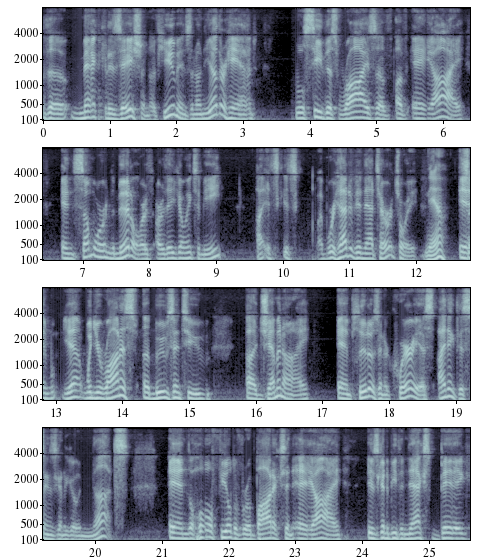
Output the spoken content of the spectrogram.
the mechanization of humans, and on the other hand, we'll see this rise of of AI. And somewhere in the middle, are, are they going to meet? Uh, it's it's we're headed in that territory. Yeah. And yeah, when Uranus uh, moves into uh, Gemini and Pluto's in Aquarius, I think this thing's going to go nuts. And the whole field of robotics and AI is going to be the next big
